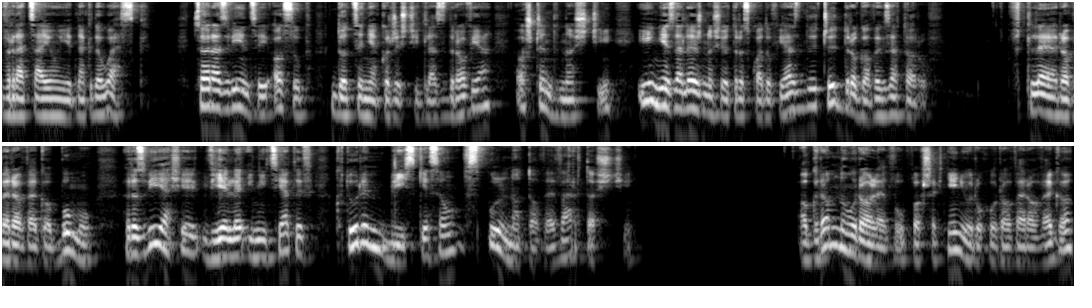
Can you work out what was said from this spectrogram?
wracają jednak do łask. Coraz więcej osób docenia korzyści dla zdrowia, oszczędności i niezależność od rozkładów jazdy czy drogowych zatorów. W tle rowerowego boomu rozwija się wiele inicjatyw, którym bliskie są wspólnotowe wartości. Ogromną rolę w upowszechnieniu ruchu rowerowego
